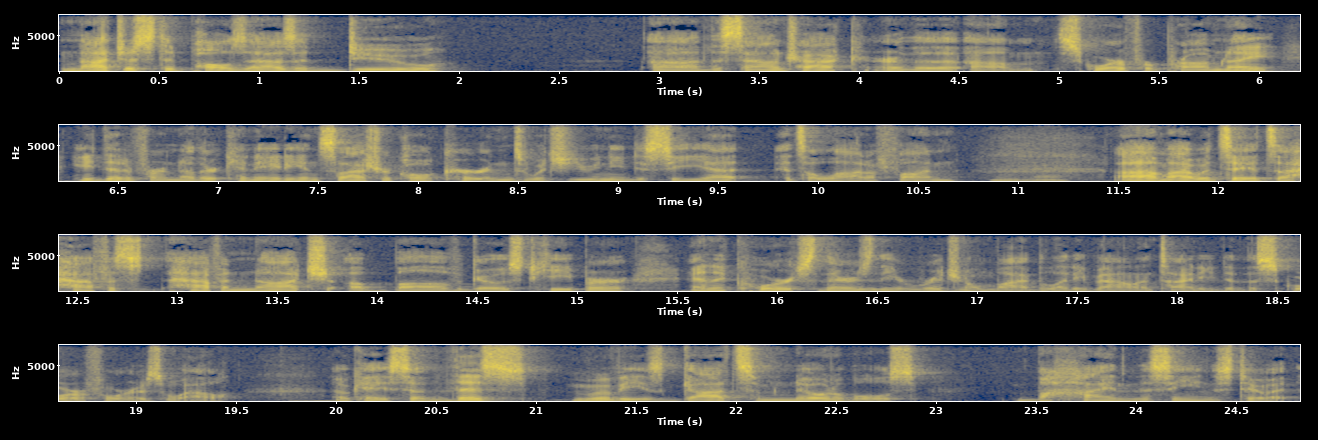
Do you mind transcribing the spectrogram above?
not just did Paul Zaza do uh, the soundtrack or the um, score for Prom Night, he did it for another Canadian slasher called Curtains, which you need to see yet. It's a lot of fun. Um, I would say it's a half a half a notch above Ghost Keeper, and of course, there's the original My Bloody Valentine he did the score for as well. Okay, so this movie has got some notables behind the scenes to it.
